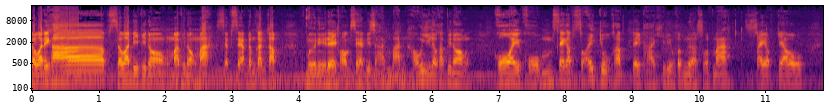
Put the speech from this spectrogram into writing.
สวัสดีครับ สวัสดีพี่น้องมาพี่น้องมาแสบๆน้ำกันครับ มือนี้ได้ของแสบอีสานบ้านเฮาอีกแล้วครับพี่น้องก้อยขมใส่กับซอยจุครับได้ผ่าขี้ริ้วกับเนื้อสดมาใส่กับแก้ว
